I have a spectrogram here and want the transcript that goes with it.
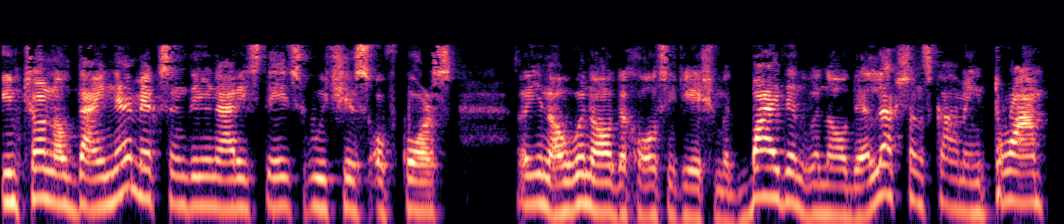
internal dynamics in the United States, which is, of course, uh, you know, we know the whole situation with Biden, we know the elections coming, Trump,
